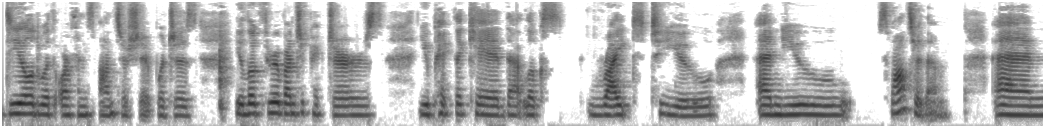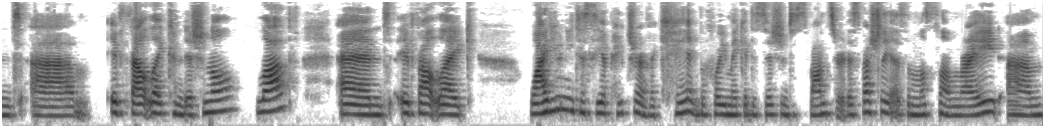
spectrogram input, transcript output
deal with orphan sponsorship, which is you look through a bunch of pictures, you pick the kid that looks right to you and you sponsor them. And um, it felt like conditional love. And it felt like, why do you need to see a picture of a kid before you make a decision to sponsor it, especially as a Muslim, right? Um,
